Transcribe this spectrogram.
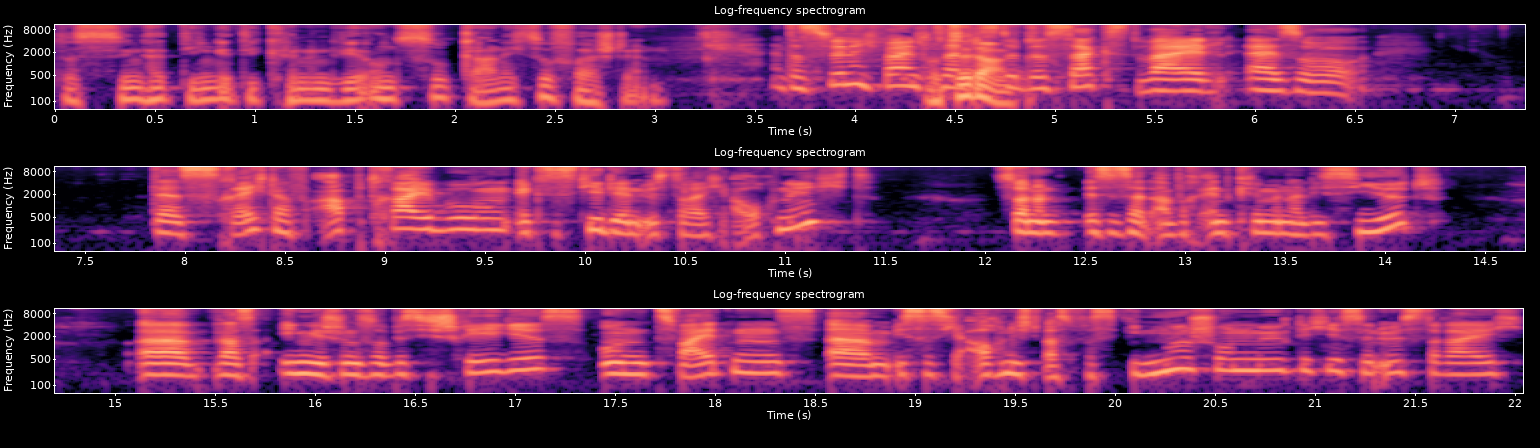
das sind halt Dinge, die können wir uns so gar nicht so vorstellen. Das finde ich voll interessant, dass du das sagst, weil also das Recht auf Abtreibung existiert ja in Österreich auch nicht, sondern es ist halt einfach entkriminalisiert, äh, was irgendwie schon so ein bisschen schräg ist. Und zweitens ähm, ist es ja auch nicht was, was immer schon möglich ist in Österreich.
